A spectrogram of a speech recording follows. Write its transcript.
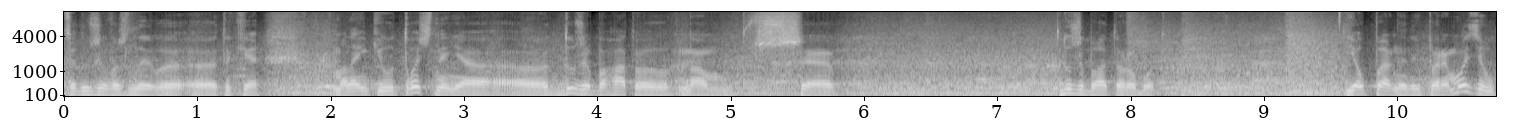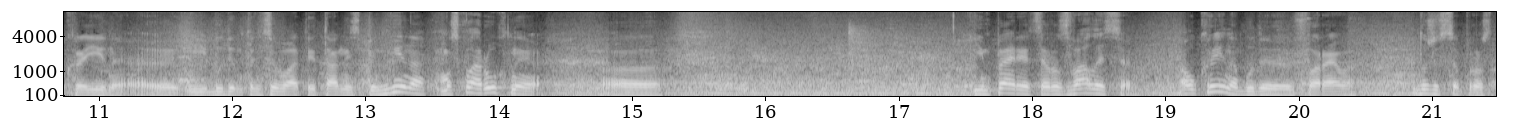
Це дуже важливе е, таке маленьке уточнення. Е, дуже багато нам ще дуже багато роботи. Я впевнений в перемозі України е, і будемо танцювати танець пінгвіна. Москва рухне. е, Імперія це розвалиться, а Україна буде форева. Дуже все просто.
